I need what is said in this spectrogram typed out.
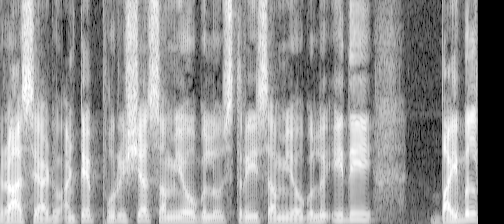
రాశాడు. అంటే పురుష సంయోగులు స్త్రీ సంయోగులు ఇది బైబిల్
